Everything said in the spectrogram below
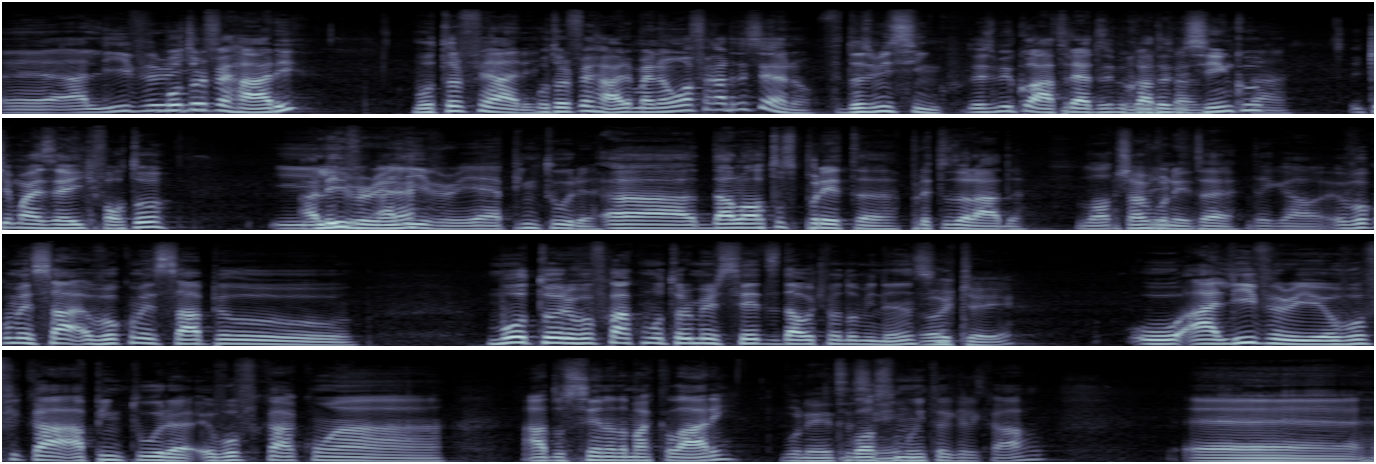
É, a livery, Motor Ferrari. Motor Ferrari, Motor Ferrari, mas não a Ferrari desse ano. 2005. 2004, é, 2004, 2005. Tá. E que mais aí que faltou? E A livery, a né? livery, é, a pintura. Ah, da Lotus preta, preta e dourada. Lotus Achava preto. bonito, é. Legal. Eu vou começar, eu vou começar pelo motor, eu vou ficar com o motor Mercedes da última dominância. Ok. O a livery, eu vou ficar a pintura, eu vou ficar com a a do Senna da McLaren. Bonito, Gosto sim. muito daquele carro. É...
